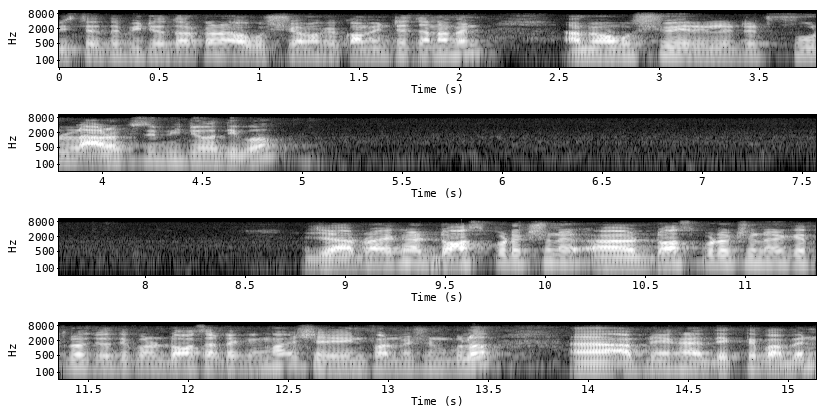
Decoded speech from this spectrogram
বিস্তারিত ভিডিও দরকার অবশ্যই আমাকে কমেন্টে জানাবেন। আমি অবশ্যই রিলেটেড ফুল আরও কিছু ভিডিও দিব। যে আপনার এখানে ডস প্রোটেকশনের ডস প্রোটেকশনের ক্ষেত্রে যদি কোনো ডস অ্যাটাকিং হয়, সেই ইনফরমেশনগুলো আপনি এখানে দেখতে পাবেন।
